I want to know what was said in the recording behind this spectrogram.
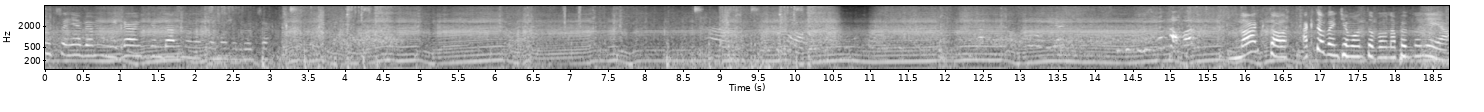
Wrócę, nie wiem, nie grałem w nią dawno, no to może wrócę. No a kto? A kto będzie montował? Na pewno nie ja.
